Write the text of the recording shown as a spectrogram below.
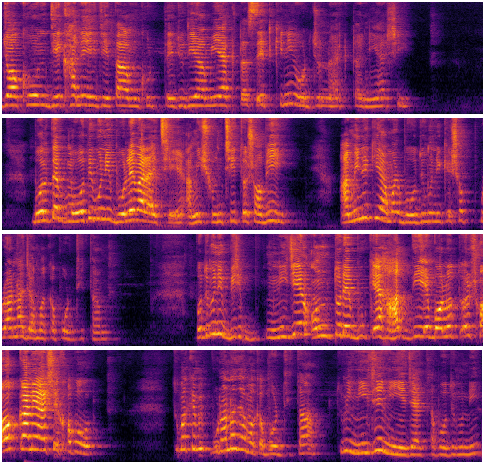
যখন যেখানে যেতাম ঘুরতে, যদি আমি একটা সেট কিনি, ওর জন্য একটা নিয়ে আসি। বলতে বৌদিমণি বলে বেড়াইছে, আমি শুনছি তো সবই। আমি নাকি আমার বৌদিমণিকে সব পুরানা জামা কাপড় দিতাম। বৌদিমণি নিজের অন্তরে বুকে হাত দিয়ে বলো তো, সব কানে আসে খবর। তোমাকে আমি পুরানো জামা কাপড় দিতাম, তুমি নিজে নিয়ে যাইতা বৌদিমণি।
